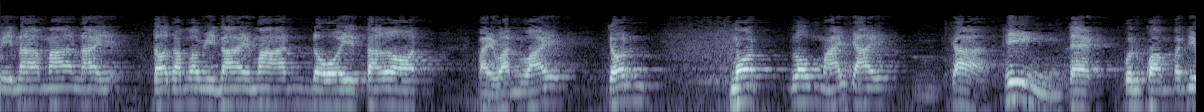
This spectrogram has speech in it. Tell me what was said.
วินามาในต่อธรรมวินัยมาโดยตลอดไม่วันไหวจนหมดลมหายใจก็ทิ้งแต่คนความปฏิ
